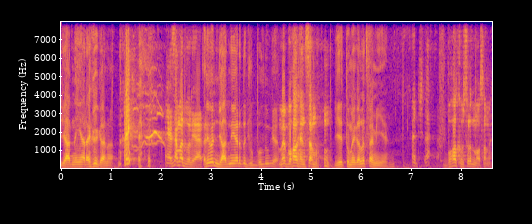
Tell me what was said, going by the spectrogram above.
याद नहीं आ रहा है कोई गाना? अरे ऐसा मत बोले यार। अरे वो याद नहीं आ रहा तो झूठ बोल दूँगा मैं बहुत हैंडसम हूँ। ये तुम्हें गलत फहमी है। अच्छा। बहुत खूबसूरत मौसम है।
